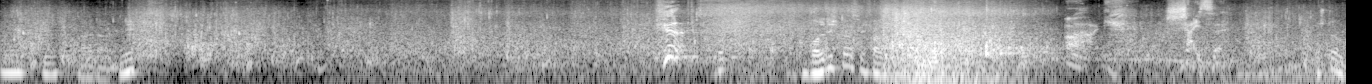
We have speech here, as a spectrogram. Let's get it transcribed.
Hm, nicht, leider nichts. Wollte ich das? Ich weiß nicht. Oh, Scheiße. Bestimmt.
